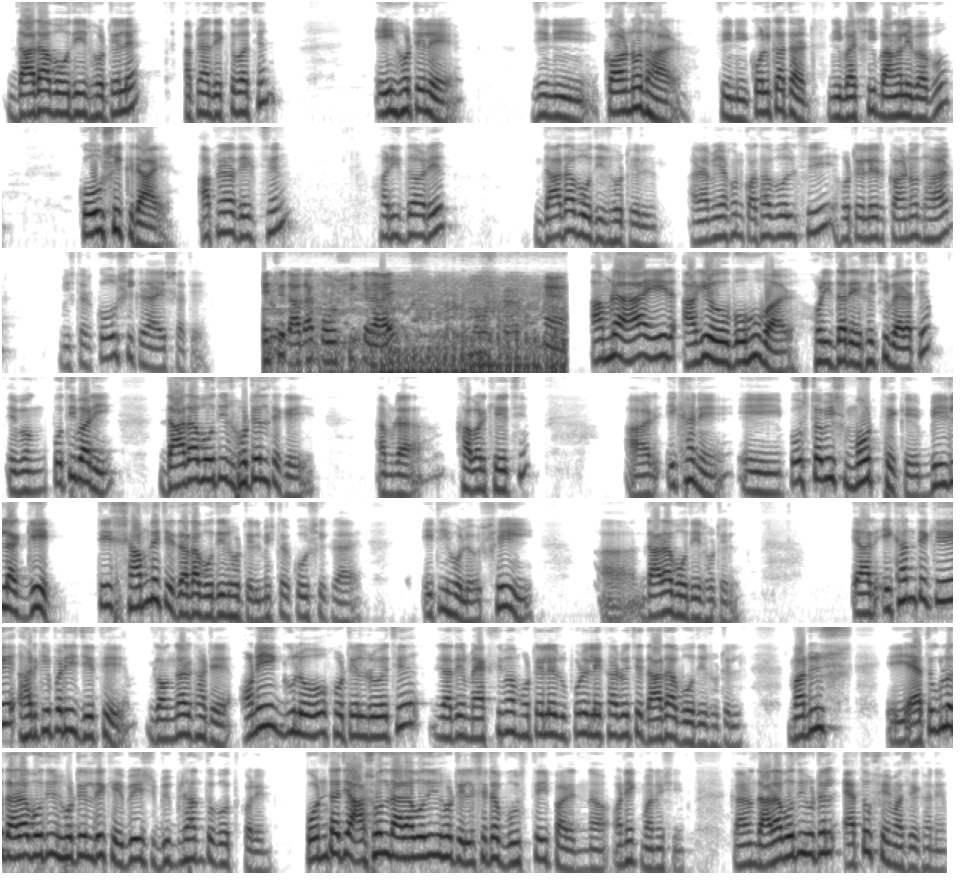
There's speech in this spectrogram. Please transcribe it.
দাদা বৌদির হোটেলে। আপনারা দেখতে পাচ্ছেন এই হোটেলে যিনি কর্ণধার তিনি কলকাতার নিবাসী বাঙালি বাবু কৌশিক রায়। আপনারা দেখছেন হরিদ্বারের দাদা বৌদির হোটেল। আর আমি এখন কথা বলছি হোটেলের কর্ণধার মিস্টার কৌশিক রায়ের সাথে। দাদা কৌশিক রায়। নমস্কার। হ্যাঁ। আমরা এর আগেও বহুবার হরিদ্বারে এসেছি বেড়াতে এবং প্রতিবারই দাদা বৌদির হোটেল থেকেই আমরা খাবার খেয়েছি। আর এখানে এই পোস্ট অফিস মোড় থেকে বিড়লা গেটের সামনে যে দাদা বৌদির হোটেল, মিস্টার কৌশিক রায়, এটি হলো সেই দাদা বৌদির হোটেল। আর এখান থেকে হারকিপাড়ি যেতে গঙ্গার ঘাটে অনেকগুলো হোটেল রয়েছে, যাদের ম্যাক্সিমাম হোটেলের উপরে লেখা রয়েছে দাদা বৌদির হোটেল। মানুষ এই এতগুলো দাদা বৌদির হোটেল দেখে বেশ বিভ্রান্ত বোধ করেন। কোনটা যে আসল দাদা বৌদির হোটেল সেটা বুঝতেই পারেন না অনেক মানুষই, কারণ দাদা বৌদির হোটেল এত ফেমাস এখানে।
